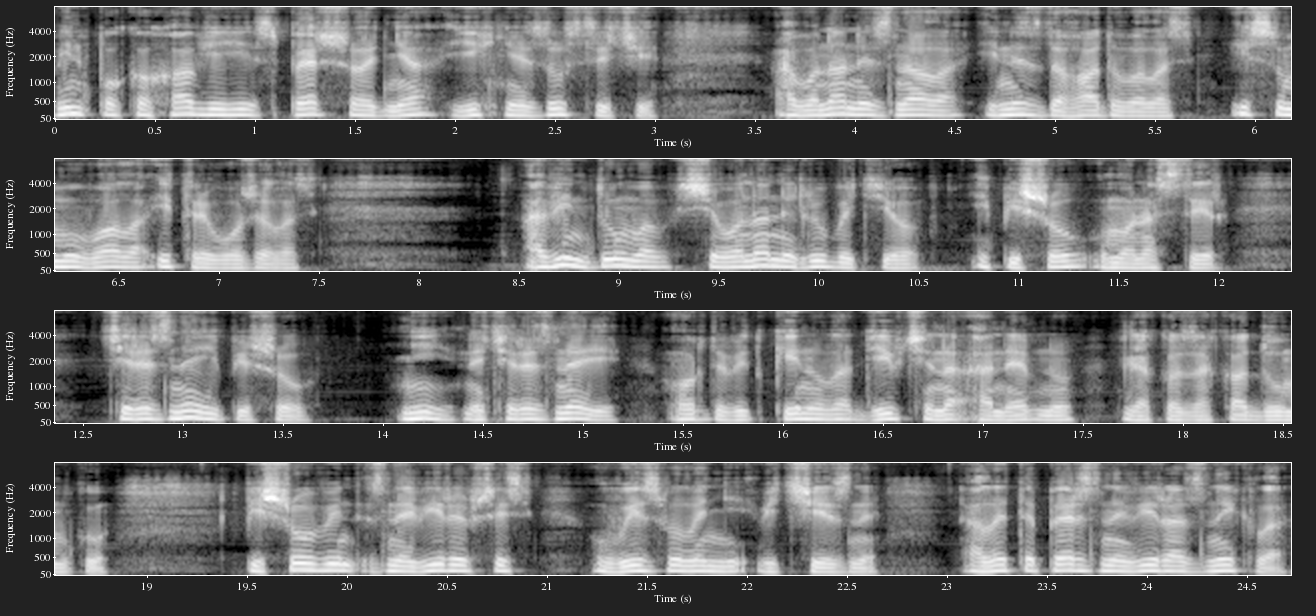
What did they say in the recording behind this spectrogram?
Він покохав її з першого дня їхньої зустрічі, а вона не знала і не здогадувалась, і сумувала, і тривожилась. А він думав, що вона не любить його, і пішов у монастир. Через неї пішов. Ні, не через неї, гордо відкинула дівчина ганебну для козака думку. Пішов він, зневірившись у визволенні вітчизни. Але тепер зневіра зникла,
